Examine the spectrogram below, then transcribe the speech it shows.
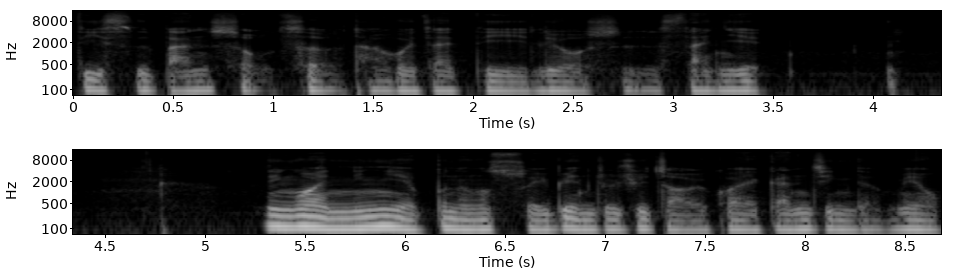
第四版手册，它会在第六十三页。另外，您也不能随便就去找一块干净的、没有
